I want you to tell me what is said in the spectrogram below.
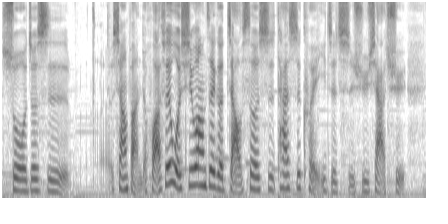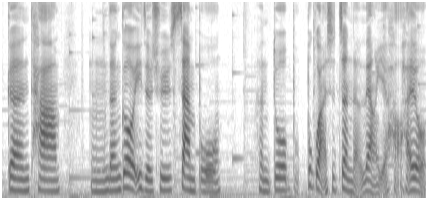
说就是。呃相反的话，所以我希望这个角色是它是可以一直持续下去，跟他嗯能够一直去散播很多不不管是正能量也好，还有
